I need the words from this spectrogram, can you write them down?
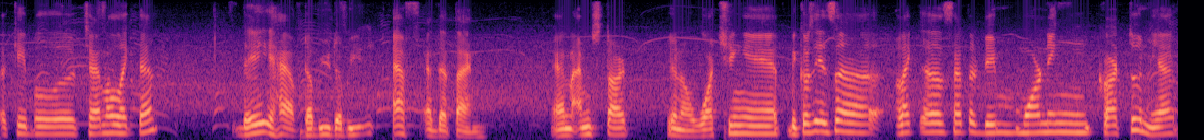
a cable channel like that. They have WWF at that time, and I'm start, you know, watching it because it's a like a Saturday morning cartoon. Yeah,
